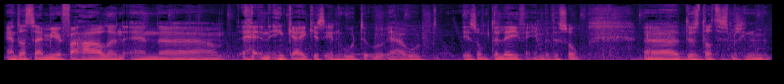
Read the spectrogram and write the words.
En dat zijn meer verhalen en, uh, en inkijkjes in hoe het, ja, hoe het is om te leven in Brussel. Uh, dus dat is misschien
